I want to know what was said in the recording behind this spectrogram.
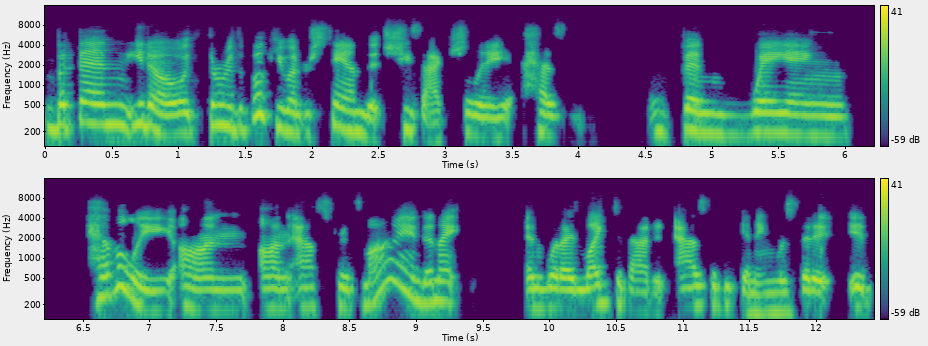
but then you know through the book you understand that she's actually has been weighing heavily on on Astrid's mind, and I and what I liked about it as the beginning was that it it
